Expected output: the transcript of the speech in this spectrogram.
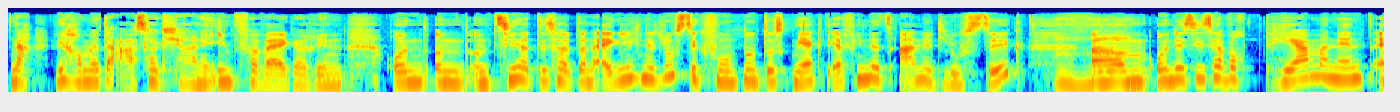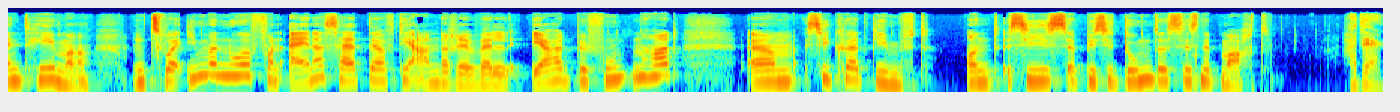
na, wir haben ja da auch so eine kleine Impfverweigerin. Und, und, und sie hat das halt dann eigentlich nicht lustig gefunden und das gemerkt, er findet es auch nicht lustig. Mhm. Ähm, und es ist einfach permanent ein Thema. Und zwar immer nur von einer Seite auf die andere, weil er halt befunden hat, ähm, sie gehört geimpft. Und sie ist ein bisschen dumm, dass sie es nicht macht. Hat er,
